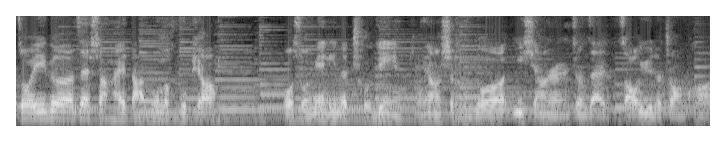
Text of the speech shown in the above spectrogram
作为一个在上海打工的沪漂，我所面临的处境同样是很多异乡人正在遭遇的状况。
